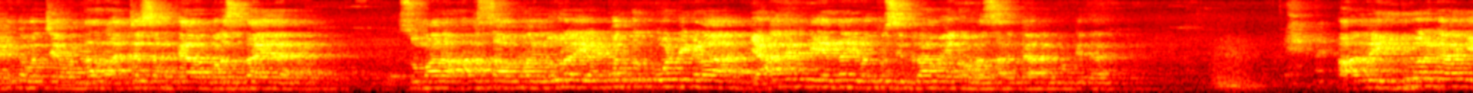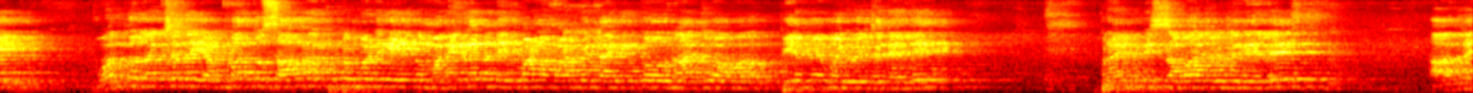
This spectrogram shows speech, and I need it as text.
ಘಟಕ ವೆಚ್ಚವನ್ನ ರಾಜ್ಯ ಸರ್ಕಾರ ಭರಿಸ್ತಾ ಇದೆ. ಸುಮಾರು ಆರು ಸಾವಿರದ ನೂರ ಎಪ್ಪತ್ತು ಸಿದ್ದರಾಮಯ್ಯನವರ ಸರ್ಕಾರ ಕೊಟ್ಟಿದ್ದಾರೆ ಆದ್ರೆ ಇದುವರೆಗಾಗಿ ಒಂದು ಲಕ್ಷದ ಎಂಬತ್ತು ಸಾವಿರ ಕುಟುಂಬಗಳಿಗೆ ಇನ್ನು ಮನೆಗಳನ್ನು ನಿರ್ಮಾಣ ಮಾಡಬೇಕಾಗಿತ್ತು. ರಾಜ್ಯ ಪಿ ಎಂ ಎಂ ಯೋಜನೆಯಲ್ಲಿ ಪ್ರೈಮ್ ಮಿನಿಸ್ಟರ್ ಆವಾಸ್ ಯೋಜನೆಯಲ್ಲಿ. ಆದ್ರೆ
